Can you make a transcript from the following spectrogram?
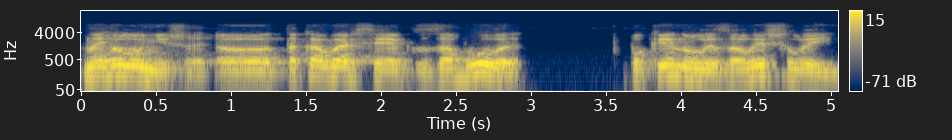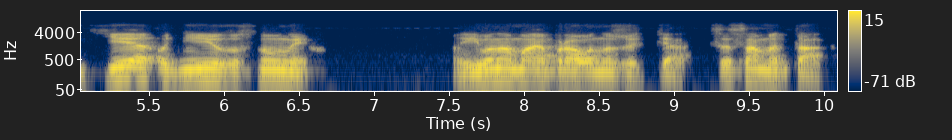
Найголовніше, е, така версія, як забули, покинули, залишили, є однією з основних, і вона має право на життя. Це саме так.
